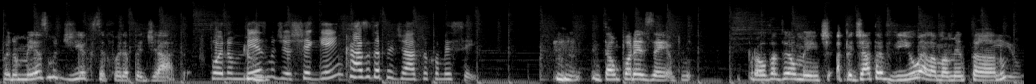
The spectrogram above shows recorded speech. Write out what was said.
foi no mesmo dia que você foi na pediatra? Foi no mesmo dia. Eu cheguei em casa da pediatra e comecei. Então, por exemplo, provavelmente a pediatra viu ela amamentando. Viu.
